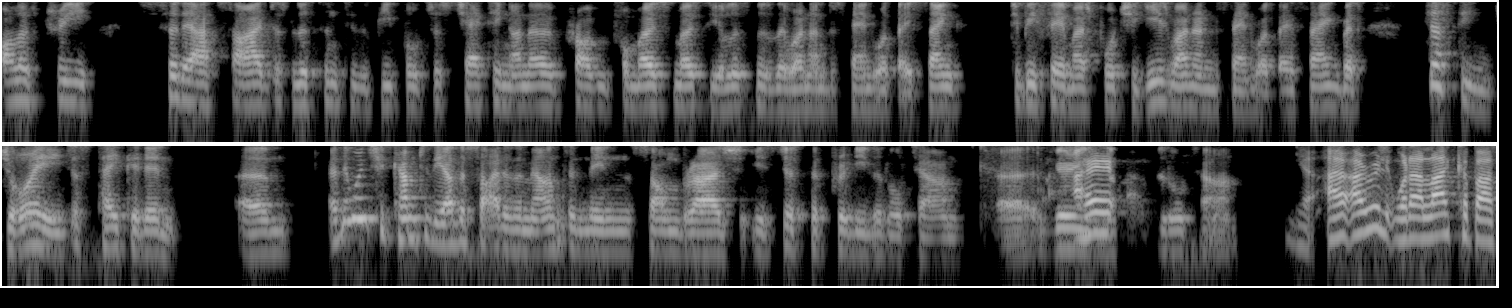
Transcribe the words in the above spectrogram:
olive tree. Sit outside just listen to the people just chatting. I know problem for most most of your listeners they won't understand what they're saying. To be fair most portuguese won't understand what they're saying but just enjoy just take it in um, and then once you come to the other side of the mountain then Brás is just a pretty little town uh, very I, nice little town yeah, I, I, really what I like about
